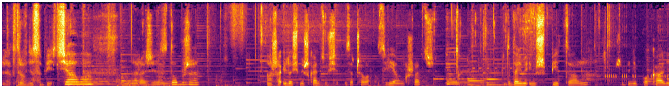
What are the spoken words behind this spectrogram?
Elektrownia sobie działa. Na razie jest dobrze. Nasza ilość mieszkańców się zaczęła zwiększać. Dodajmy im szpital, żeby nie płakali.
